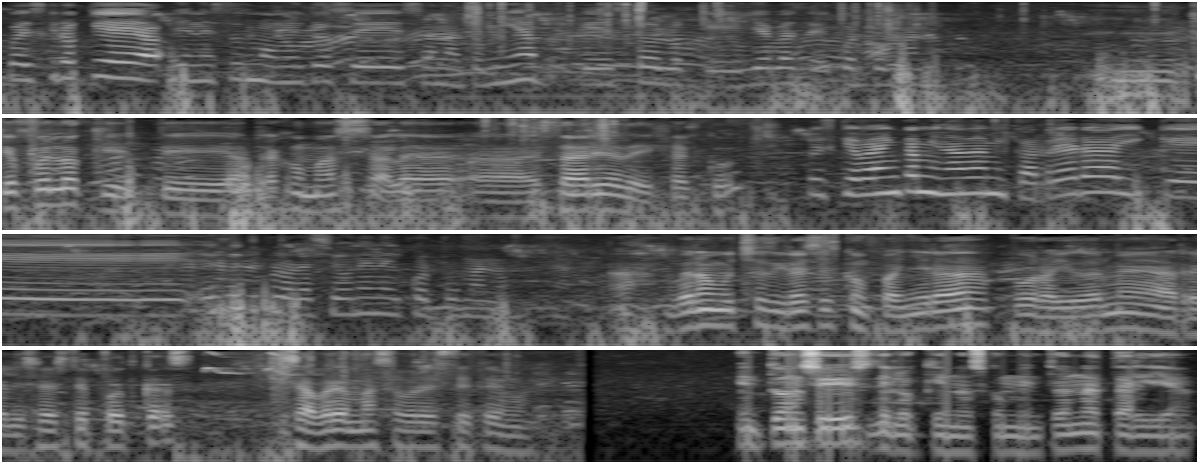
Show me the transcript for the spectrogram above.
pues creo que en estos momentos es anatomía, porque es todo lo que llevas del cuerpo humano. ¿Y qué fue lo que te atrajo más a, la, a esta área de Health Coach? Pues que va encaminada a mi carrera y que es de exploración en el cuerpo humano. Ah, bueno, muchas gracias compañera por ayudarme a realizar este podcast y saber más sobre este tema. Entonces, de lo que nos comentó Natalia,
